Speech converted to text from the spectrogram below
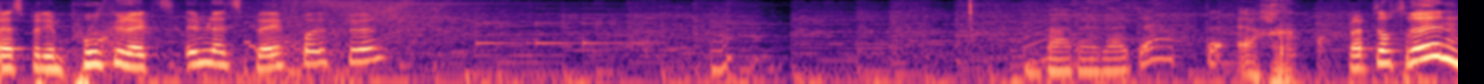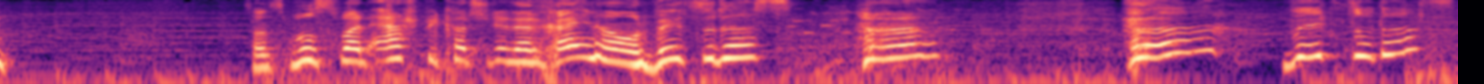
jetzt bei dem Pokédex im Let's Play vollführen. Ach, bleib doch drin! Sonst muss mein Ash-Pikachu dir reinhauen. Willst du das? Hä? Hä? Willst du das?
